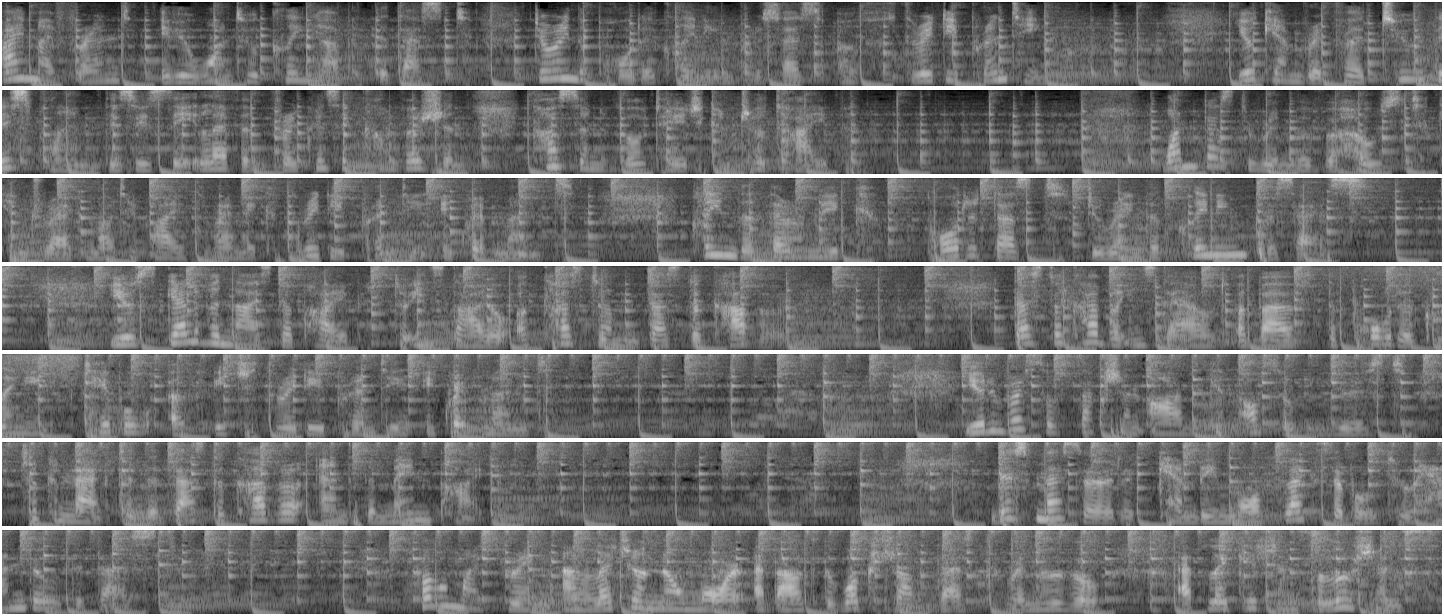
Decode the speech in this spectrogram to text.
Hi, my friend. If you want to clean up the dust during the powder cleaning process of 3D printing, you can refer to this plan. This is the 11 frequency conversion constant voltage control type. One dust remover host can drag multiply ceramic 3D printing equipment. Clean the ceramic powder dust during the cleaning process. Use galvanized pipe to install a custom dust cover. Dust cover installed above the powder cleaning table of each 3D printing equipment. Universal suction arm can also be used to connect the dust cover and the main pipe. This method can be more flexible to handle the dust. Follow my stream and let you know more about the workshop dust removal application solutions.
